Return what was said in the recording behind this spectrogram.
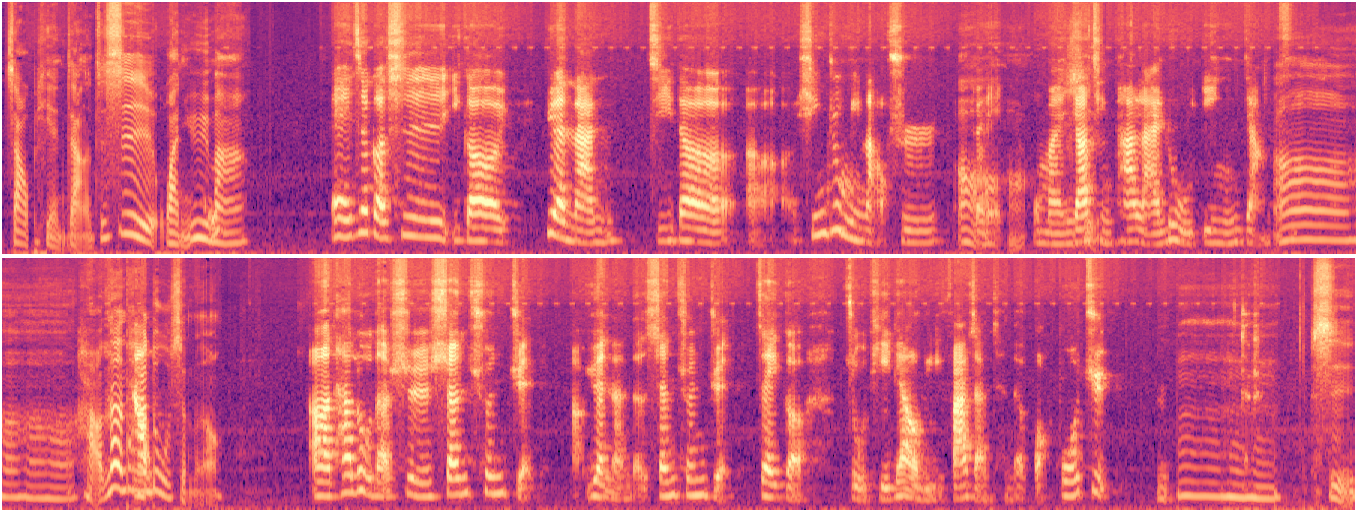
照片，这样这是婉玉吗？哎，这个是一个越南籍的呃新著名老师，对，我们邀请他来录音这样子。啊，好，那他录什么呢？啊，他录的是生春卷啊，越南的生春卷这个主题料理发展成的广播剧。嗯嗯嗯嗯，是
